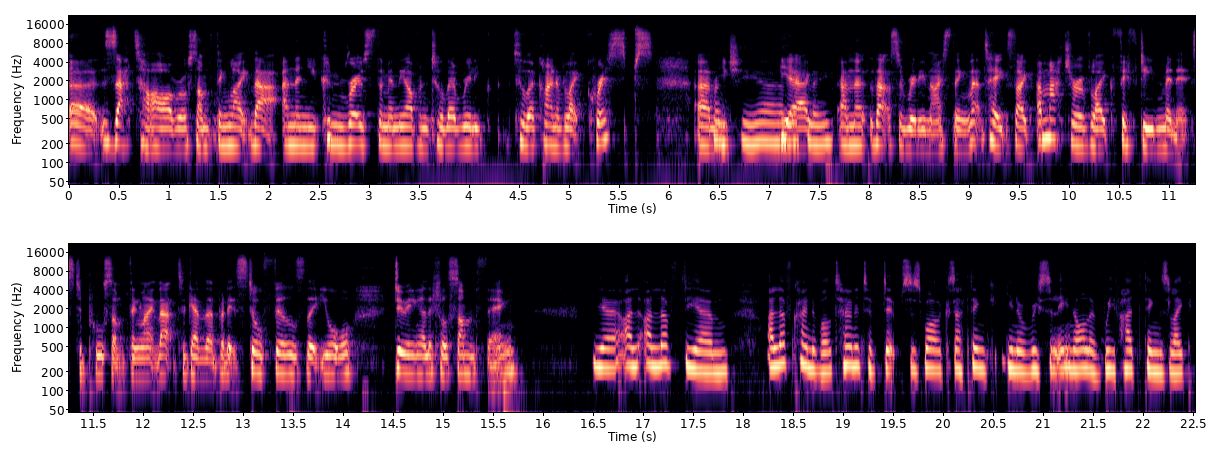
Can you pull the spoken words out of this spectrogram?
uh, za'atar or something like that, and then you can roast them in the oven till they're really till they're kind of like crisps. Um, Crunchy, you, yeah, yeah, lovely. and that, that's a really nice thing. That takes like a matter of like fifteen minutes to pull something like that together, but it still feels that you're doing a little something. Yeah, I, I love the um, I love kind of alternative dips as well because I think you know recently in Olive we've had things like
